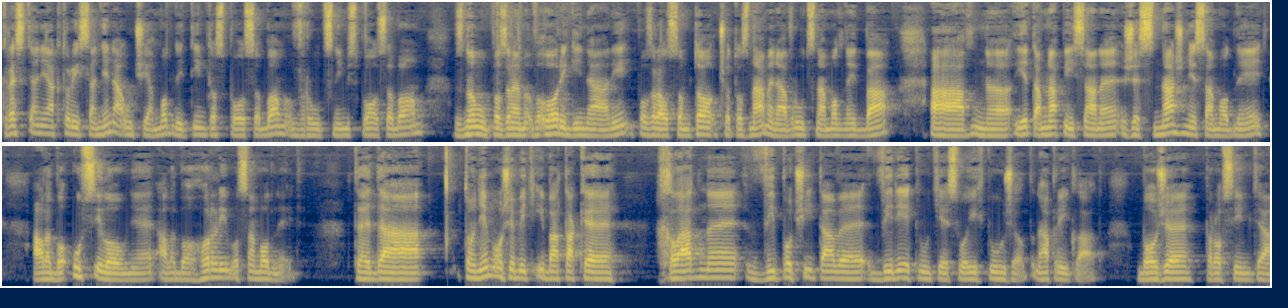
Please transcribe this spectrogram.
kresťania, ktorí sa nenaučia modliť týmto spôsobom, vrúcným spôsobom, znovu pozriem v origináli, pozrel som to, čo to znamená vrúcna modlitba a je tam napísané, že snažne sa modliť, alebo usilovne, alebo horlivo sa modliť. Teda to nemôže byť iba také chladné, vypočítavé vyrieknutie svojich túžob. Napríklad, Bože, prosím ťa,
